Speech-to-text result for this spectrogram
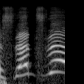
Guess that's that.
